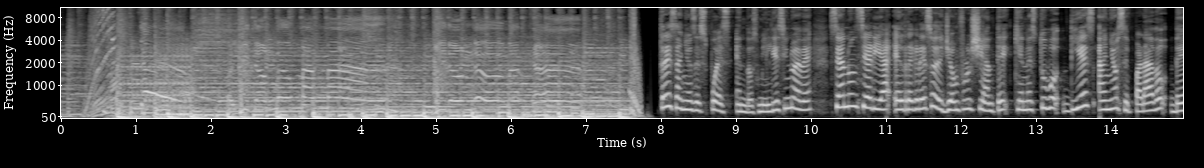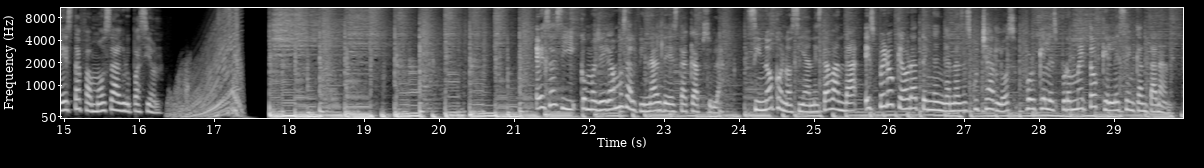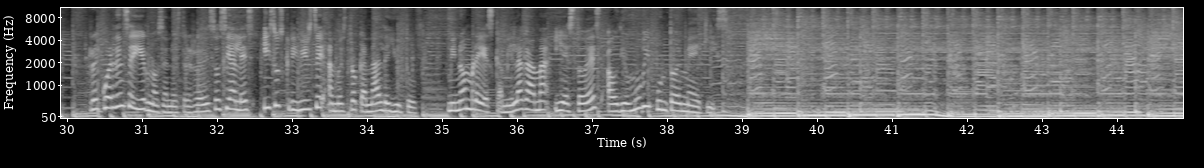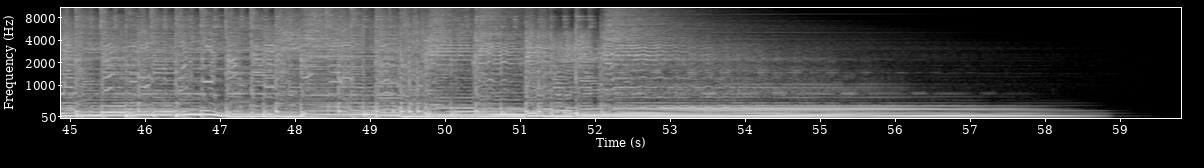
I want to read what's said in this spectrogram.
Tres años después, en 2019, se anunciaría el regreso de John Frusciante, quien estuvo 10 años separado de esta famosa agrupación. Es así como llegamos al final de esta cápsula. Si no conocían esta banda, espero que ahora tengan ganas de escucharlos porque les prometo que les encantarán. Recuerden seguirnos en nuestras redes sociales y suscribirse a nuestro canal de YouTube. Mi nombre es Camila Gama y esto es audiomovie.mx.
